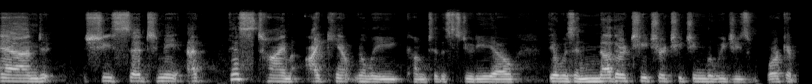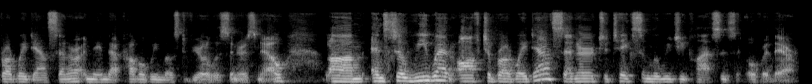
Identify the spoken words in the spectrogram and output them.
And she said to me, At this time, I can't really come to the studio. There was another teacher teaching Luigi's work at Broadway Dance Center, a name that probably most of your listeners know. Um, and so we went off to Broadway Dance Center to take some Luigi classes over there.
